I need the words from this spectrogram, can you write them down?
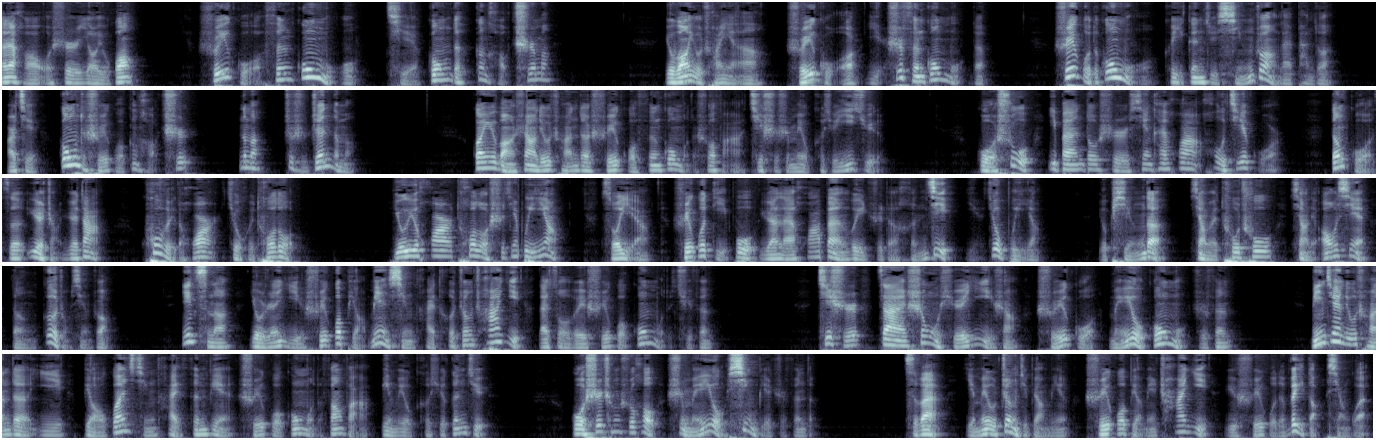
大家好，我是耀有光。水果分公母，且公的更好吃吗？有网友传言啊，水果也是分公母的。水果的公母可以根据形状来判断，而且公的水果更好吃。那么这是真的吗？关于网上流传的水果分公母的说法，其实是没有科学依据的。果树一般都是先开花后结果。等果子越长越大，枯萎的花就会脱落。由于花脱落时间不一样，所以啊，水果底部原来花瓣位置的痕迹也就不一样，有平的、向外突出、向里凹陷等各种形状。因此呢，有人以水果表面形态特征差异来作为水果公母的区分。其实，在生物学意义上，水果没有公母之分。民间流传的以表观形态分辨水果公母的方法，并没有科学根据。果实成熟后是没有性别之分的。此外，也没有证据表明水果表面差异与水果的味道相关。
